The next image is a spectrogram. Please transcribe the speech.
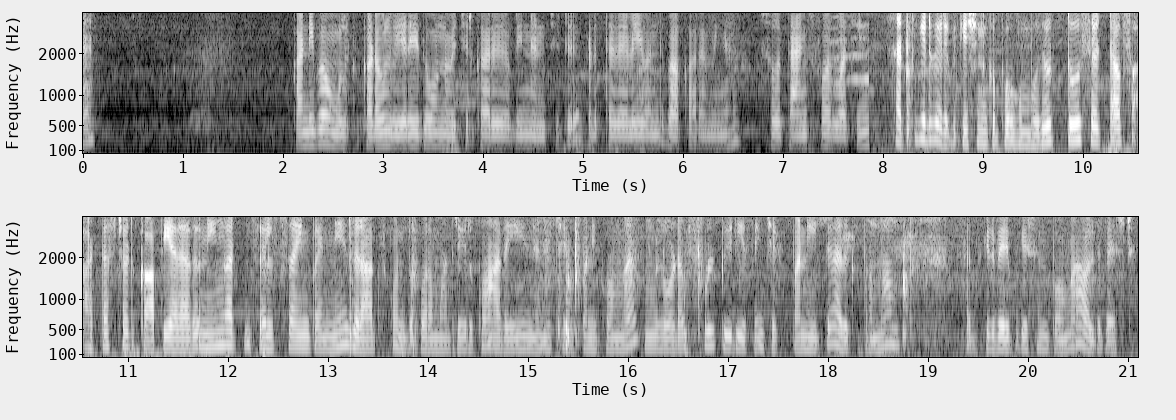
கண்டிப்பாக உங்களுக்கு கடவுள் வேறு ஏதோ ஒன்று வச்சுருக்காரு அப்படின்னு நினச்சிட்டு அடுத்த வேலையை வந்து பார்க்க ஆரம்பிங்க. ஸோ தேங்க்ஸ் ஃபார் வாட்சிங் சர்டிஃபிகேட் வெரிஃபிகேஷனுக்கு போகும்போது two set of attested copy அதாவது நீங்கள் செல்ஃப் சைன் பண்ணி ஜெராக்ஸ் கொண்டு போகிற மாதிரி இருக்கும். அதையும் நின்று செக் பண்ணிக்கோங்க. உங்களோட ஃபுல் பிடிஎஃபையும் செக் பண்ணிவிட்டு அதுக்கப்புறமா சர்டிஃபிகேட் வெரிஃபிகேஷன் போங்க. All the best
